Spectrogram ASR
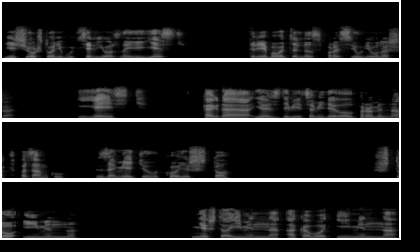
еще что-нибудь серьезное есть?» — требовательно спросил юноша. «Есть. Когда я с девицами делал променад по замку, заметил кое-что». Что именно? Не что именно, а кого именно.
